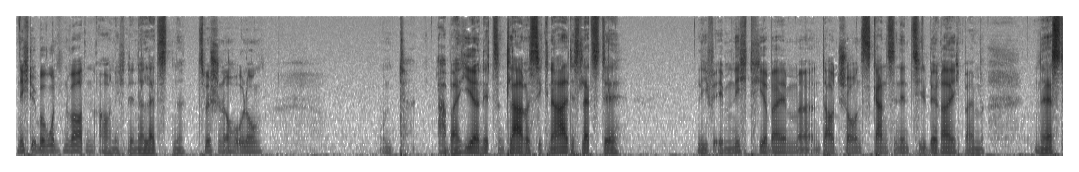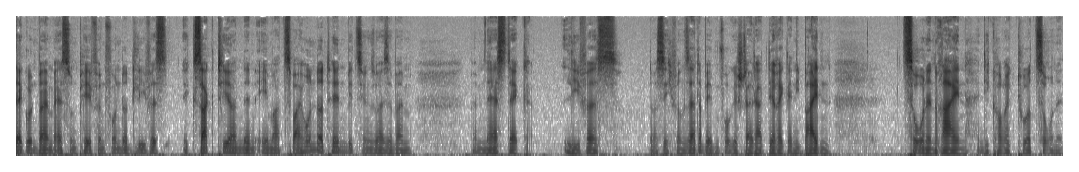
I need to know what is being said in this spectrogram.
nicht überwunden worden, auch nicht in der letzten Zwischenerholung. Und aber hier jetzt ein klares Signal, das letzte lief eben nicht hier beim äh, Dow Jones ganz in den Zielbereich. Beim Nasdaq und beim S&P 500 lief es exakt hier an den EMA 200 hin, beziehungsweise beim, beim Nasdaq lief es, was sich von Setup eben vorgestellt hat, direkt in die beiden Zonen rein, in die Korrekturzonen.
